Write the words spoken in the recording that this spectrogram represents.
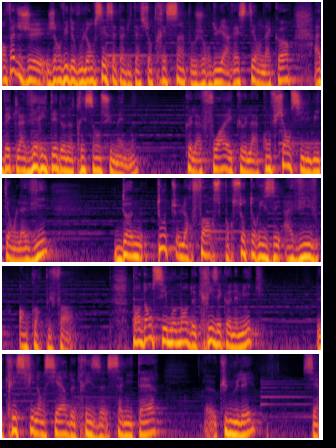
En fait, j'ai envie de vous lancer cette invitation très simple aujourd'hui à rester en accord avec la vérité de notre essence humaine, que la foi et que la confiance illimitée en la vie donnent toute leur force pour s'autoriser à vivre encore plus fort. Pendant ces moments de crise économique, de crise financière, de crise sanitaire euh, cumulée, c'est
